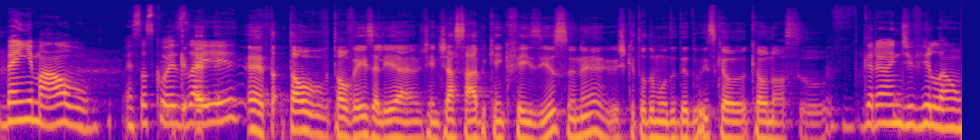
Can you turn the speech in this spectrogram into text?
bem e mal. Essas coisas aí. É, ta- tal, talvez ali a gente já sabe quem que fez isso, né? Acho que todo mundo deduz que é o, que é o nosso Grande vilão.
